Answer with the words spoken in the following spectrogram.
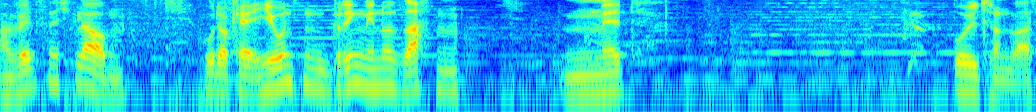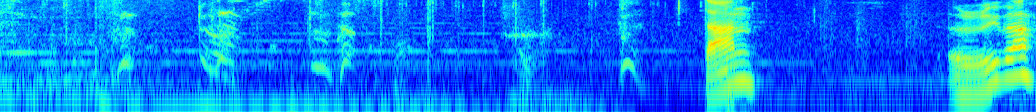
Man will es nicht glauben. Gut, okay. Hier unten bringen mir nur Sachen mit Ultron was. Dann rüber.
